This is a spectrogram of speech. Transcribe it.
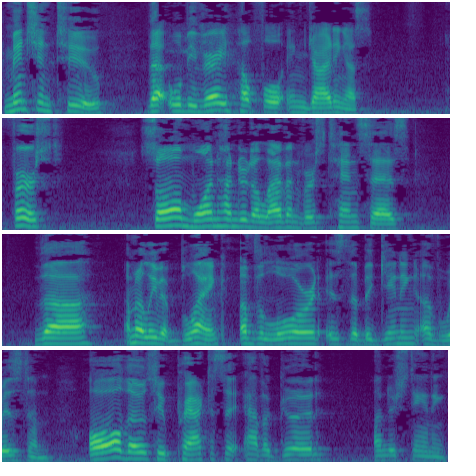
mention two that will be very helpful in guiding us. First, Psalm 111, verse 10 says, The, I'm going to leave it blank, of the Lord is the beginning of wisdom. All those who practice it have a good understanding.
